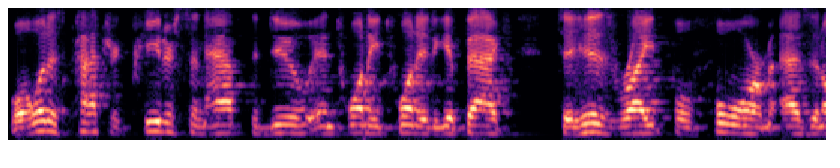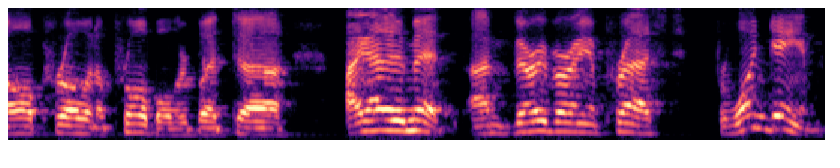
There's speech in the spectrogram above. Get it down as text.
well, what does Patrick Peterson have to do in 2020 to get back to his rightful form as an All Pro and a Pro Bowler? But uh, I got to admit, I'm very, very impressed for one game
